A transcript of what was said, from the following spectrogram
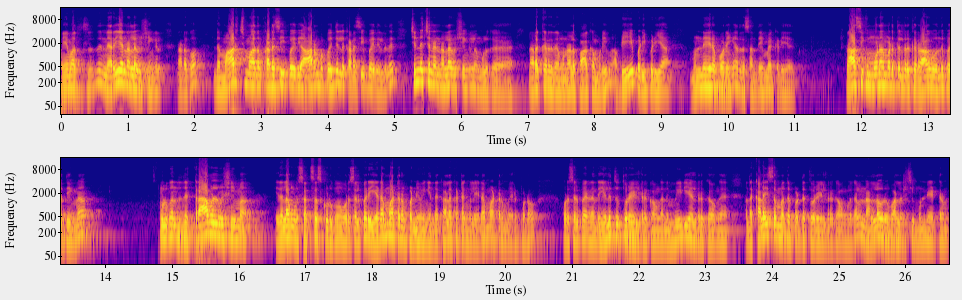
மே மாதத்துலேருந்து நிறைய நல்ல விஷயங்கள் நடக்கும். இந்த மார்ச் மாதம் கடைசி பகுதி ஆரம்ப பகுதி இல்லை கடைசி பகுதியிலேருந்து சின்ன சின்ன நல்ல விஷயங்கள் உங்களுக்கு நடக்கிறத உங்களால் பார்க்க முடியும். அப்படியே படிப்படியாக முன்னேற போகிறீங்க அதில் சந்தேகமே கிடையாது. ராசிக்கு மூணாம் இடத்துல இருக்கிற ராகு வந்து பார்த்திங்கன்னா உங்களுக்கு வந்து இந்த ட்ராவல் விஷயமா இதெல்லாம் உங்களுக்கு சக்ஸஸ் கொடுக்கும். ஒரு சில பேர் இடமாற்றம் பண்ணுவீங்க. இந்த காலகட்டங்களில் இடமாற்றம் ஏற்படும். ஒரு சில பேர் அந்த எழுத்துத்துறையில் இருக்கவங்க அந்த மீடியாவில் இருக்கவங்க அந்த கலை சம்மந்தப்பட்ட துறையில் இருக்கவங்களுக்கெல்லாம் நல்ல ஒரு வளர்ச்சி முன்னேற்றம்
